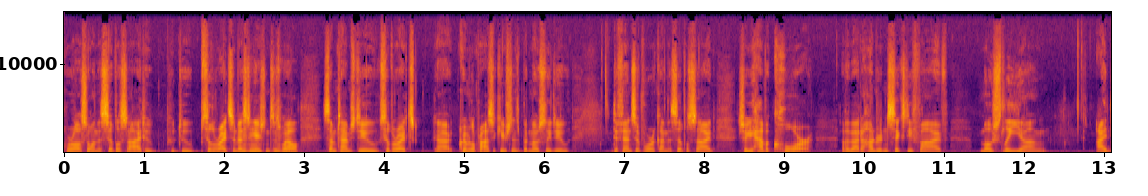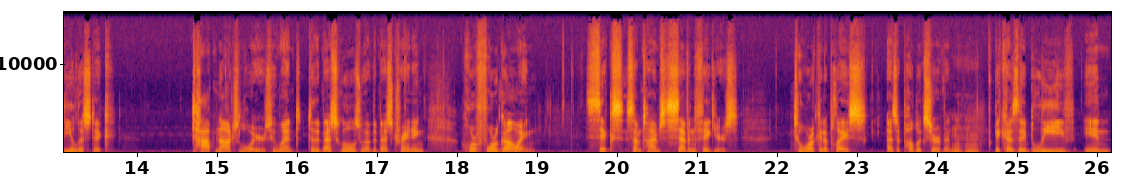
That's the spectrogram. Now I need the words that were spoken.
who are also on the civil side who who do civil rights mm-hmm, investigations mm-hmm, as well. Sometimes do civil rights uh, criminal prosecutions, but mostly do defensive work on the civil side. So you have a core of about 165, mostly young, idealistic top notch lawyers who went to the best schools, who have the best training, who are foregoing six, sometimes seven figures to work at a place as a public servant mm-hmm. because they believe in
